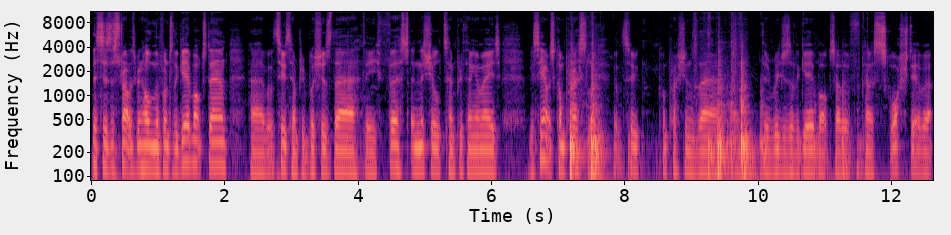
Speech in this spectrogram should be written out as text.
This is the strap that's been holding the front of the gearbox down. Uh, got two temporary bushes there. The first initial temporary thing I made. You can see how it's compressed. Look, got the two compressions there, and the ridges of the gearbox. So they've kind of squashed it a bit,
